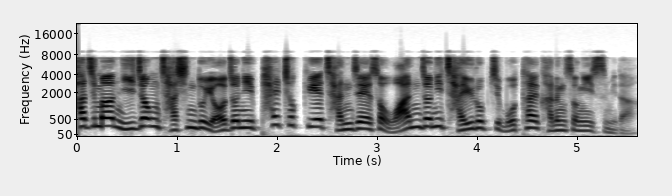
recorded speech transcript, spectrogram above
하지만 이정 자신도 여전히 팔척귀의 잔재에서 완전히 자유롭지 못할 가능성이 있습니다.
